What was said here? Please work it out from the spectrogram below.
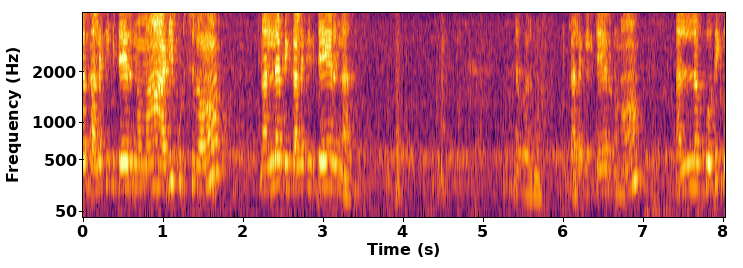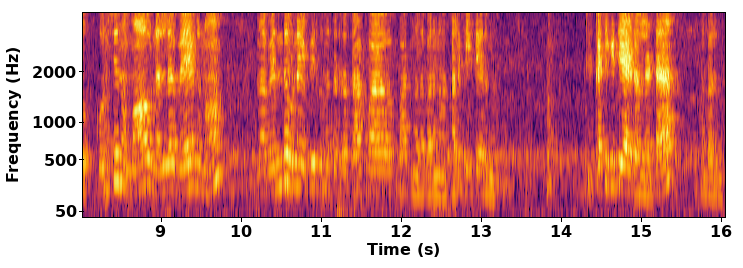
நல்லா கலக்கிக்கிட்டே இருங்கம்மா. அடி பிடிச்சிடும் நல்லா இப்படி கலக்கிக்கிட்டே இருங்க. இந்த பாருங்க கலக்கிக்கிட்டே இருக்கணும். நல்லா கொதிக்கும். கொதிச்சு அந்த மாவு நல்லா வேகணும். நான் வெந்த உடனே எப்படி இருக்குது கட்டுற காப்பா பாருங்க அதை பாருங்க. நான் கலக்கிக்கிட்டே இருங்க. கட்டிக்கிட்டே ஆயிடும் இல்லட்டா? பாருங்க.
